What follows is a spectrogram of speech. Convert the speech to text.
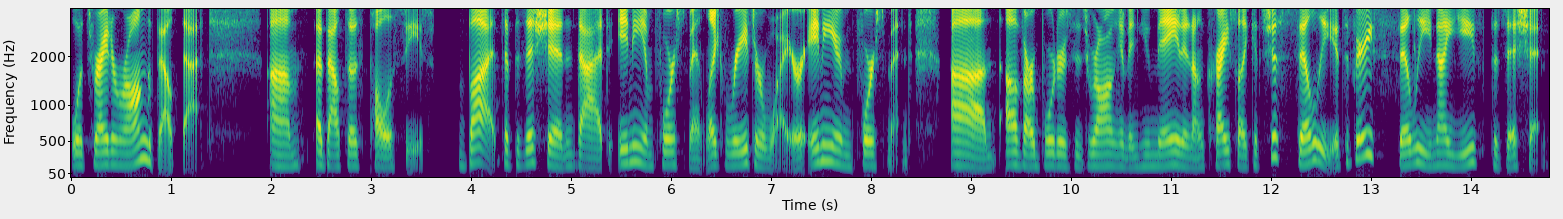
what's right or wrong about that um, about those policies but the position that any enforcement, like razor wire, any enforcement um, of our borders is wrong and inhumane and unchristlike, it's just silly. It's a very silly, naive position.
